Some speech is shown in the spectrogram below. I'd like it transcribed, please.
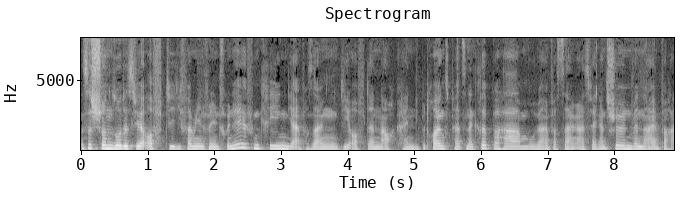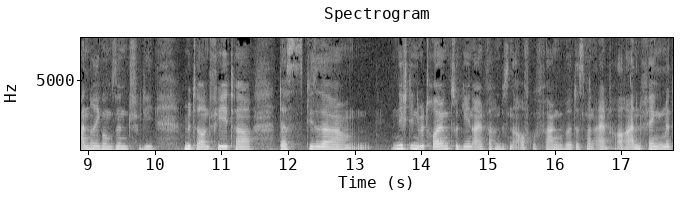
Es ist schon so, dass wir oft die, Familien von den frühen Hilfen kriegen, die einfach sagen, die oft dann auch keinen Betreuungsplatz in der Krippe haben, wo wir einfach sagen, ah, es wäre ganz schön, wenn da einfach Anregungen sind für die Mütter und Väter, dass dieser nicht in die Betreuung zu gehen einfach ein bisschen aufgefangen wird, dass man einfach auch anfängt mit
